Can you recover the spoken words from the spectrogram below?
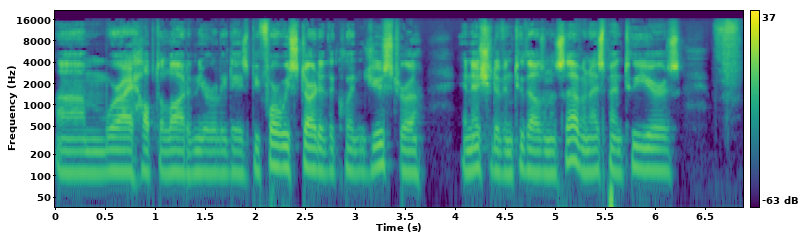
Um, where I helped a lot in the early days. Before we started the Clinton Giustra initiative in 2007, I spent two years f-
